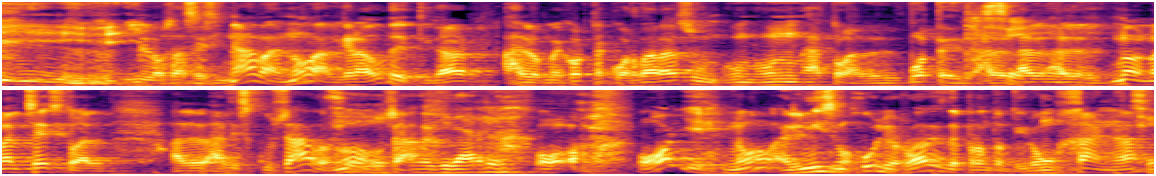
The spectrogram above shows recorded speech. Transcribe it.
y- y los asesinaba, ¿no? Al grado de tirar, a lo mejor te acordarás, un, un, un ato al bote, al- Sí. al- al- no, no al cesto, al, excusado, ¿no? Sí, o sea, olvidarlo. o- oye, ¿no? El mismo Julio Rodríguez de pronto tiró un Hanna Sí,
